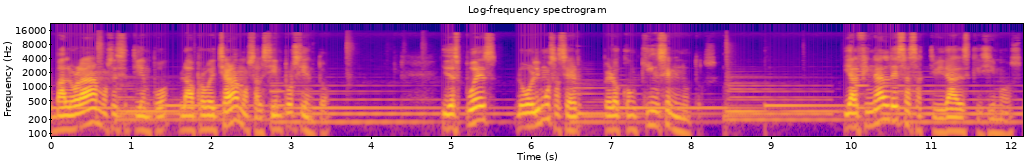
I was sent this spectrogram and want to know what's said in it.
valoráramos ese tiempo, lo aprovecháramos al 100% y después lo volvimos a hacer, pero con 15 minutos. Y al final de esas actividades que hicimos,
